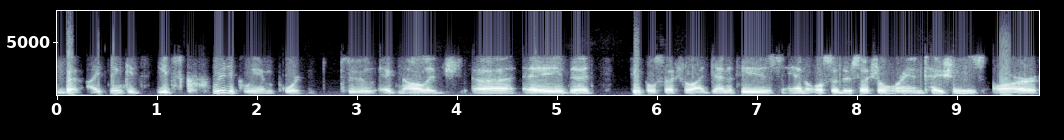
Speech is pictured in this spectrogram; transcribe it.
but I think it's it's critically important to acknowledge uh, a that people's sexual identities and also their sexual orientations are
